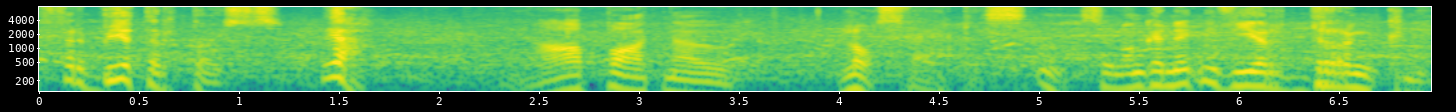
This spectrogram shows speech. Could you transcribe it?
verbeter tuis. Ja. Ja, paat nou loswerkies. Hm, Solank hy net nie weer drink nie.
